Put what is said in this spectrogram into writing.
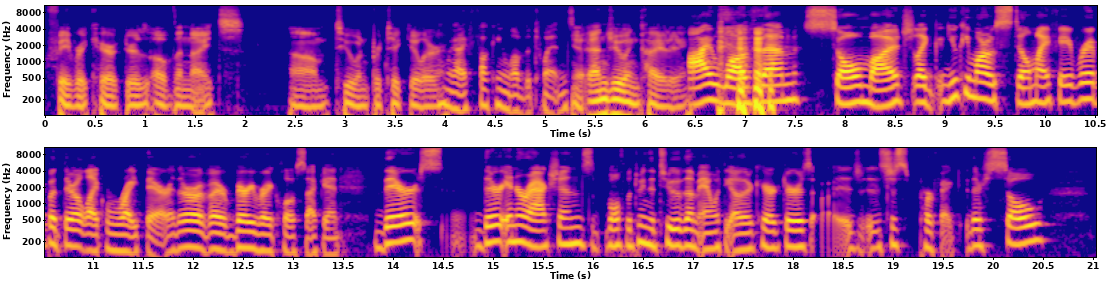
favorite characters of the knights, um, two in particular. oh my god, I fucking love the twins. Yeah, Anju and Kaede. I love them so much. Like Yukimaru's still my favorite, but they're like right there. They're a very, very, very close second. Their their interactions, both between the two of them and with the other characters, it's, it's just perfect. They're so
